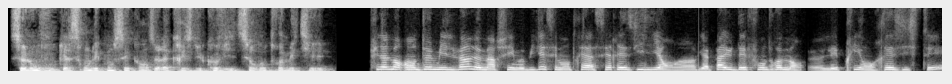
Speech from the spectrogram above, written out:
Selon vous, quelles sont les conséquences de la crise du Covid sur votre métier? Finalement, en 2020, le marché immobilier s'est montré assez résilient. Hein. Il n'y a pas eu d'effondrement. Les prix ont résisté.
